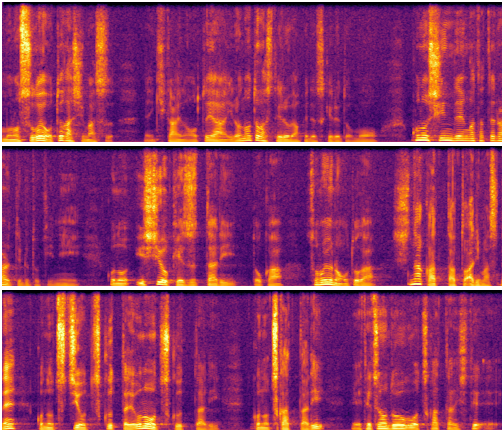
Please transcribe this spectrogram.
ものすごい音がします機械の音やいろんな音がしているわけですけれどもこの神殿が建てられている時にこの石を削ったりとかそのような音がしなかったとありますねこの土を作ったり斧を作ったりこの使ったり鉄の道具を使ったりして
